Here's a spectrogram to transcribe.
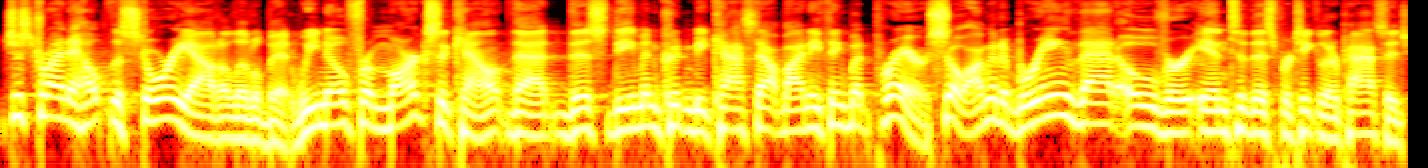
Just trying to help the story out a little bit. We know from Mark's account that this demon couldn't be cast out by anything but prayer. So I'm going to bring that over into this particular passage.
